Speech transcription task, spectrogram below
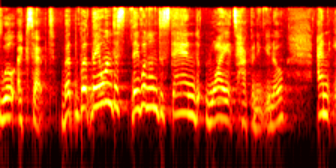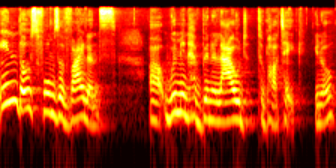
will accept, but, but they, they will understand why it's happening, you know? And in those forms of violence, uh, women have been allowed to partake, you know?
